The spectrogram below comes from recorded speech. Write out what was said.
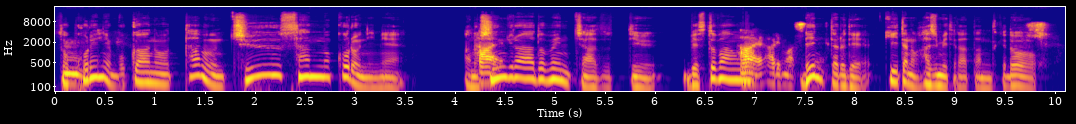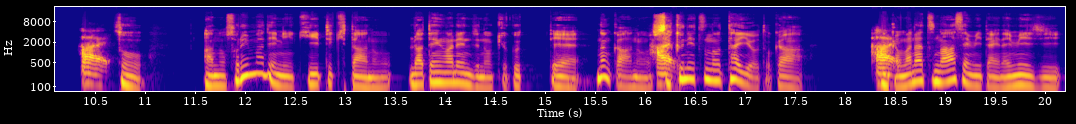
そう、これね、僕あの、多分中3の頃にね、あの、はい、 Singular Adventures っていうベスト版をレンタルで聞いたのが初めてだったんですけど、はい。そう。あの、それまでに聴いてきたあの、ラテンアレンジの曲って、なんかあの、灼熱の太陽とか、はい、なんか真夏の汗みたいなイメージ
